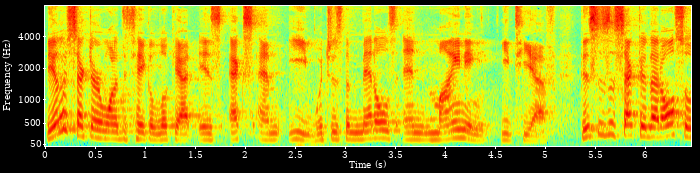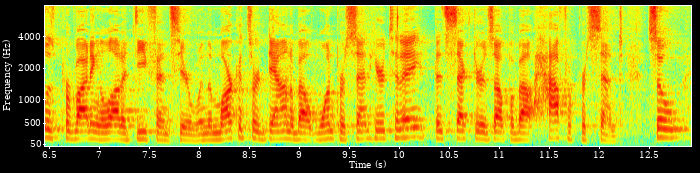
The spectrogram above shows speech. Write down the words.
The other sector I wanted to take a look at is XME, which is the metals and mining ETF. This is a sector that also is providing a lot of defense here. When the markets are down about 1% here today, this sector is up about half a percent. So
